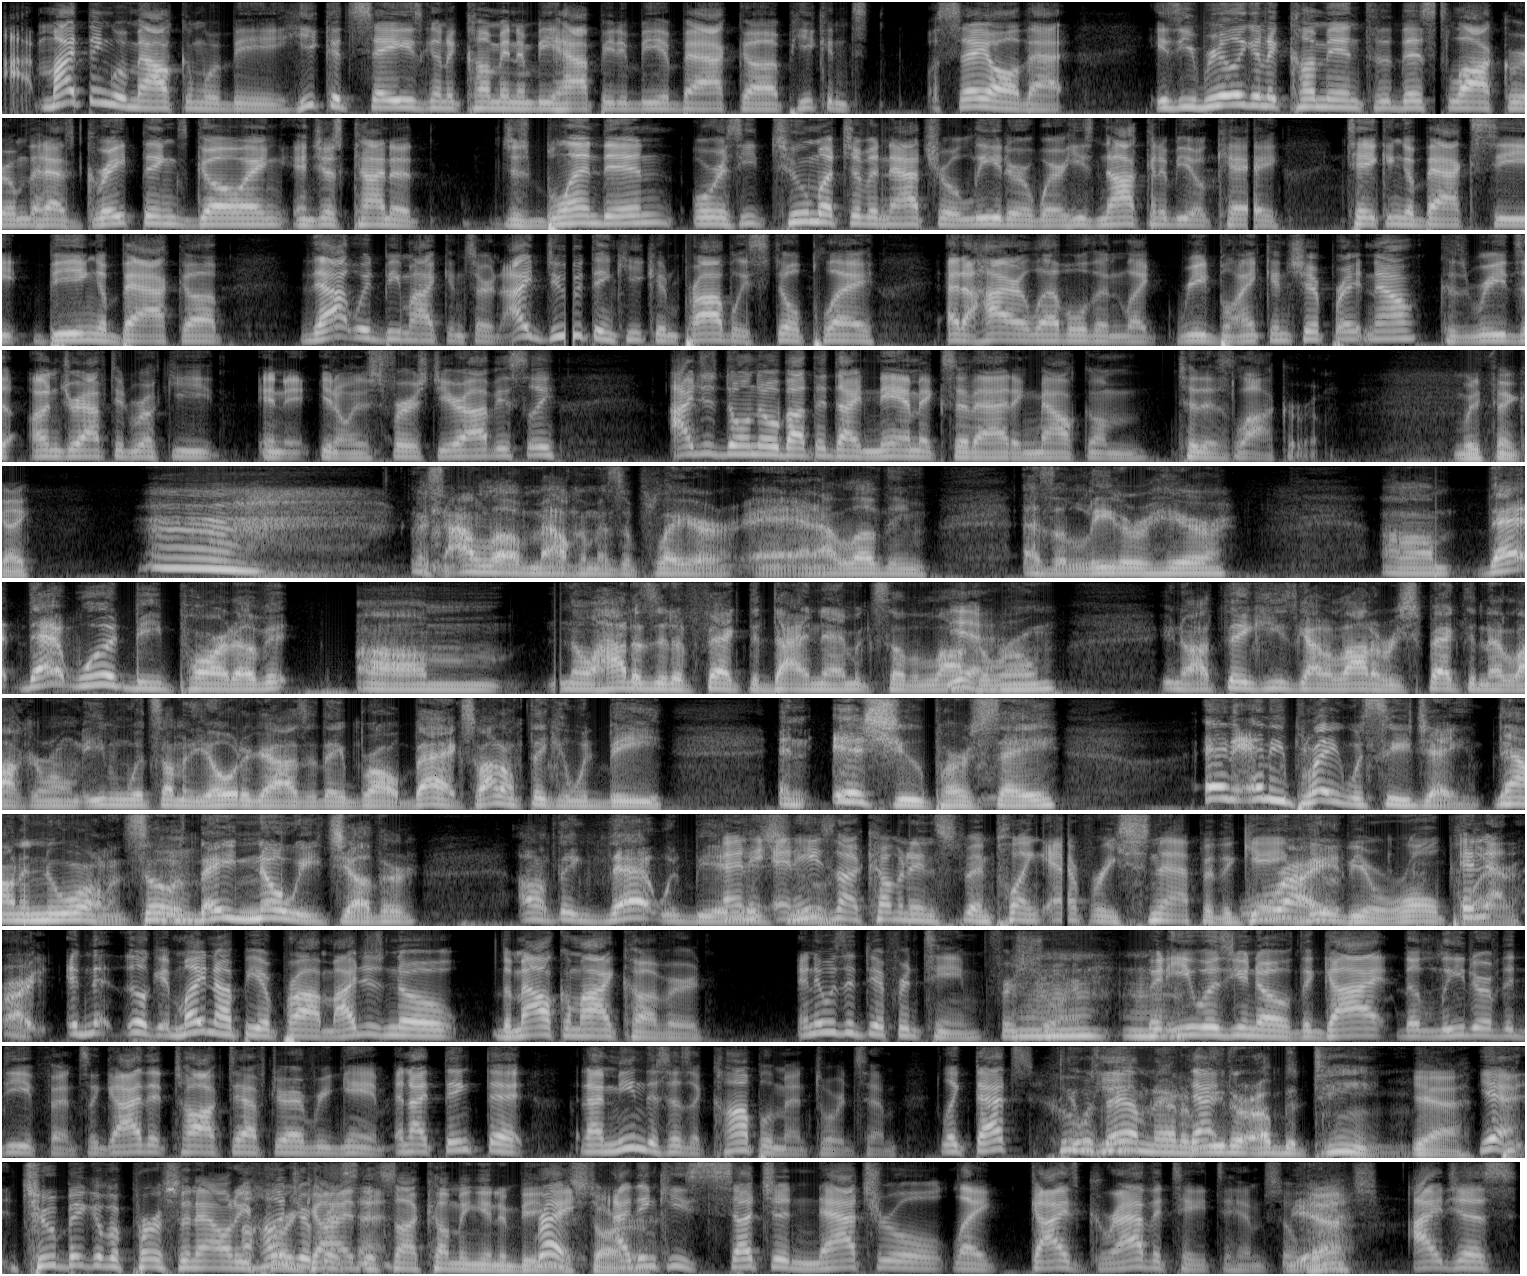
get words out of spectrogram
I- My thing with Malcolm would be he could say he's going to come in and be happy to be a backup. He can say all that. Is he really going to come into this locker room that has great things going and just kind of just blend in, or is he too much of a natural leader where he's not going to be okay taking a back seat, being a backup? That would be my concern. I do think he can probably still play at a higher level than like Reed Blankenship right now because Reed's an undrafted rookie in you know his first year, obviously. I just don't know about the dynamics of adding Malcolm to this locker room. What do you think, Ike? Listen, I love Malcolm as a player, and I loved him as a leader here. Um, that that would be part of it. Um, you know, how does it affect the dynamics of the locker Yeah. room? You know, I think he's got a lot of respect in that locker room, even with some of the older guys that they brought back. So I don't think it would be an issue per se. And and he played with CJ down in New Orleans, so they know each other. I don't think that would be an And, issue. and he's not coming in and playing every snap of the game. Right. He would be a role And player. that- right. And that- look, it might not be a problem. I just know the Malcolm I covered, and it was a different team for sure. Mm-hmm, But he was, you know, the guy, the leader of the defense, the guy that talked after every game. And I think that, and I mean this as a compliment towards him. Like that's who he was damn near the that- leader of the team. yeah. Yeah. Too big of a personality for a guy that's not coming in and being right. a starter. I think he's such a natural. Like guys gravitate to him so Yeah. much. I just,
